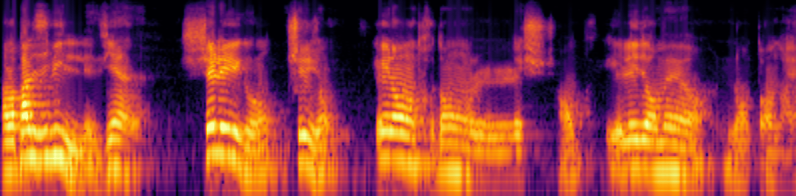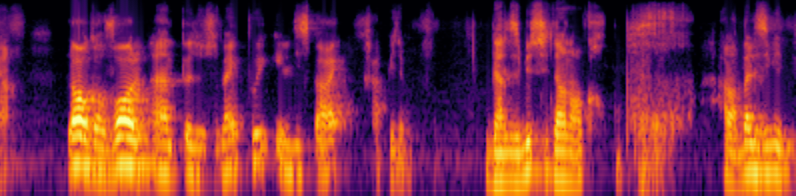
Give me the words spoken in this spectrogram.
Alors, Balzibil vient chez les, chez les gens il entre dans les chambres et les dormeurs n'entendent rien. L'ogre vole un peu de sommeil, puis il disparaît rapidement. Belzébuth, c'est un ogre. Alors, Belzébuth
